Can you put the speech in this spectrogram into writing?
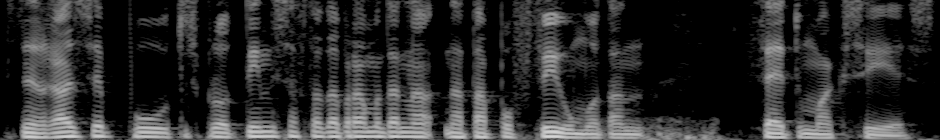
συνεργάζεσαι που τους προτείνεις αυτά τα πράγματα να, να τα αποφύγουμε όταν θέτουμε αξίες.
